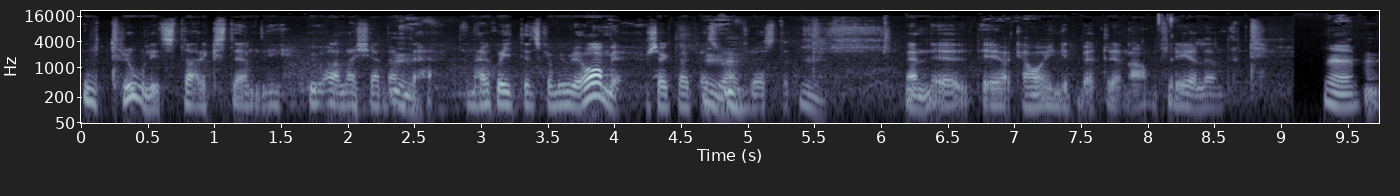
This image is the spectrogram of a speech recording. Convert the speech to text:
otroligt stark stämning. Hur alla kände mm. att det här, den här skiten ska vi bli av med. Ursäkta att jag svär mm. förresten. Mm. Men eh, det, jag kan ha inget bättre namn för det eländet. Nej. Mm.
